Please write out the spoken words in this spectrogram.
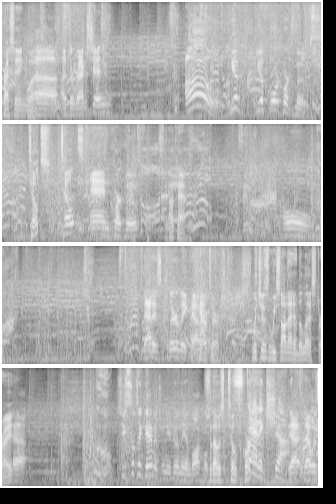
Pressing what? uh, a direction. Oh, you have you have four quirk moves: Tilts. tilt and quirk move. Okay. oh, That is clearly a counter. Counter. Which is we saw that in the list, right? Yeah. So you still take damage when you're doing the unblockable. So that was tilt quirk. static shot. yeah, that was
